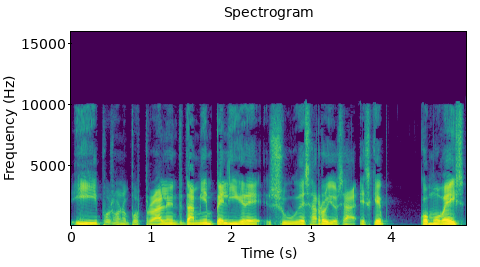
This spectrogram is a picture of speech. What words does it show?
y pues bueno, pues probablemente también peligre su desarrollo. O sea, es que, como veis,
